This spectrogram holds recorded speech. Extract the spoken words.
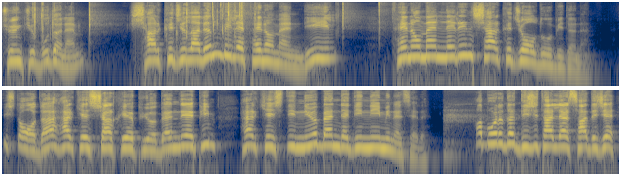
Çünkü bu dönem şarkıcıların bile fenomen değil, fenomenlerin şarkıcı olduğu bir dönem. İşte o da herkes şarkı yapıyor ben de yapayım, herkes dinliyor ben de dinleyeyim eseri. Ha bu arada dijitaller sadece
